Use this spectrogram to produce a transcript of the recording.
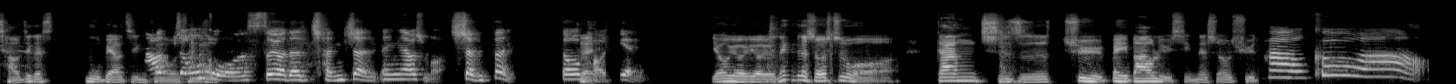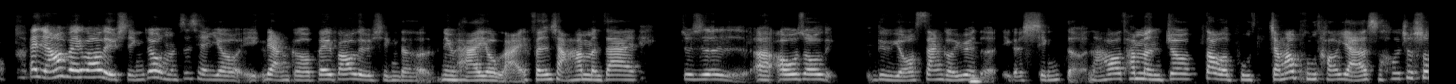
朝这个目标进发。然后中国所有的城镇，那叫什么省份都跑遍了。有有有有，那个时候是我。刚辞职去背包旅行的时候去，好酷哦！哎，讲到背包旅行，就我们之前有一两个背包旅行的女孩有来分享他们在就是呃欧洲旅旅游三个月的一个心得，嗯、然后他们就到了葡讲到葡萄牙的时候，就说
